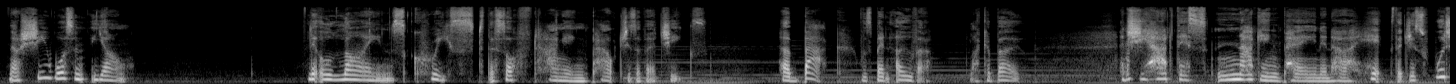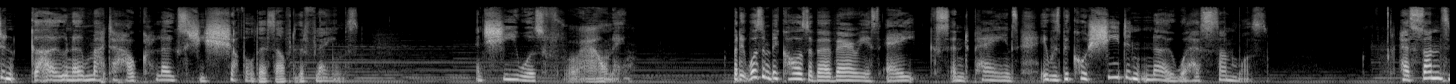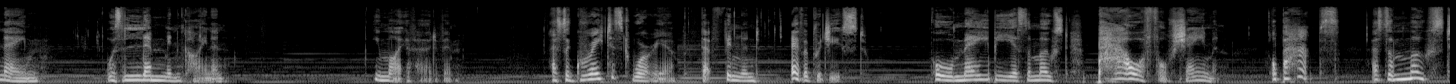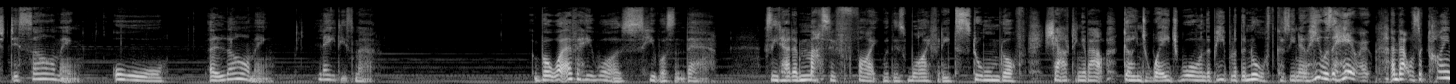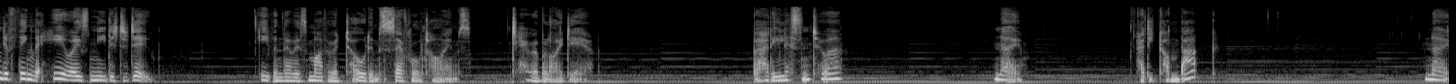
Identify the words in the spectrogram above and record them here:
Now, she wasn't young. Little lines creased the soft hanging pouches of her cheeks. Her back was bent over like a bow and she had this nagging pain in her hip that just wouldn't go no matter how close she shuffled herself to the flames. And she was frowning. But it wasn't because of her various aches and pains, it was because she didn't know where her son was. Her son's name was Lemminkainen. You might have heard of him as the greatest warrior that Finland ever produced or maybe as the most powerful shaman, or perhaps as the most disarming or alarming ladies' man. But whatever he was, he wasn't there. Because he'd had a massive fight with his wife and he'd stormed off shouting about going to wage war on the people of the North because, you know, he was a hero and that was the kind of thing that heroes needed to do. Even though his mother had told him several times. Terrible idea. But had he listened to her? No. Had he come back? No.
